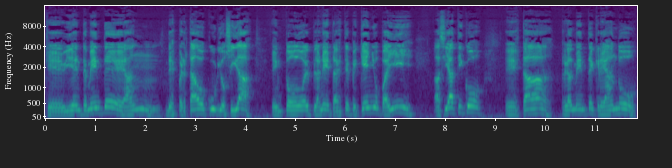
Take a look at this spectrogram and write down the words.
que evidentemente han despertado curiosidad en todo el planeta. Este pequeño país asiático eh, está realmente creando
